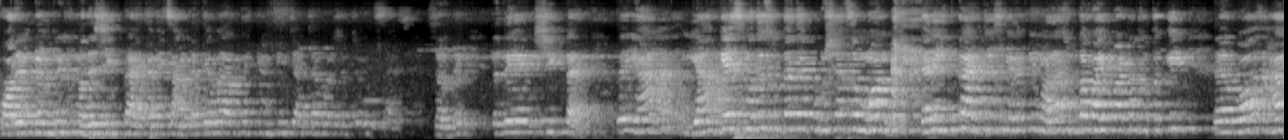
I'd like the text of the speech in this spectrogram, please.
फॉरेन कंट्रीजमध्ये शिकतायत आणि चांगलं तेव्हा अगदी तीन तीन चार चार वर्षाचे उत्साह चालते तर ते शिकतायत. तर ह्या या केसमध्ये सुद्धा त्या पुरुषाचं मन त्याने इतकं ॲडजस्ट केलं की मला सुद्धा वाईट वाटत होतं की बॉ हा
